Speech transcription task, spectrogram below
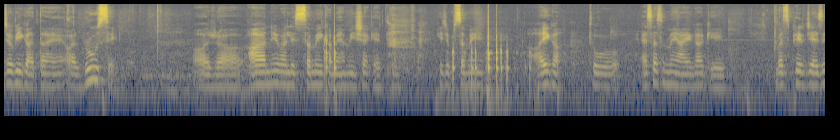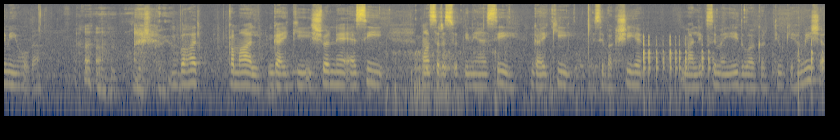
जो भी गाता है और रूह से। और आने वाले समय का मैं हमेशा कहती हूँ कि जब समय आएगा तो ऐसा समय आएगा कि बस फिर जैज़िम ही होगा। बहुत कमाल गायकी ईश्वर ने ऐसी माँ सरस्वती ने ऐसी गायकी इसे बख्शी है। मालिक से मैं यही दुआ करती हूँ कि हमेशा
